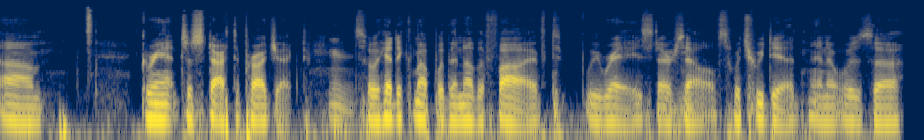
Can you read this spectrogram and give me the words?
um, grant to start the project. Mm. So we had to come up with another five t- we raised ourselves, which we did, and it was. Uh,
